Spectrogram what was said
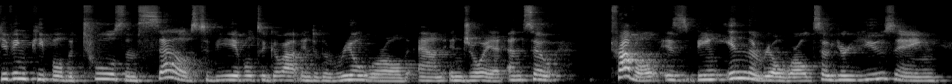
giving people the tools themselves to be able to go out into the real world and enjoy it. And so travel is being in the real world. So you're using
